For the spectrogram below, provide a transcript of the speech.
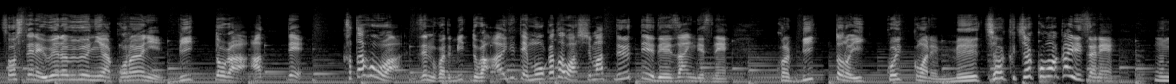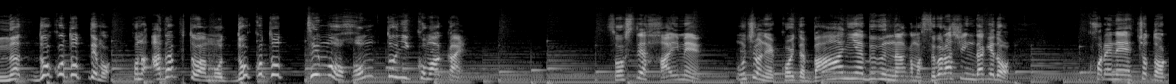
そしてね上の部分にはこのようにビットがあって片方は全部こうやってビットが開いててもう片方は閉まってるっていうデザインですね。このビットの一個一個までめちゃくちゃ細かいですよね。もうなどこ取ってもこのアダプトはもうどこ取っても本当に細かい。そして背面。もちろんねこういったバーニア部分なんかも素晴らしいんだけどこれねちょっと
